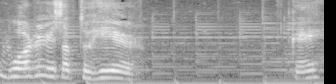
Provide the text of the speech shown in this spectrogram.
water is up to here. Okay?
